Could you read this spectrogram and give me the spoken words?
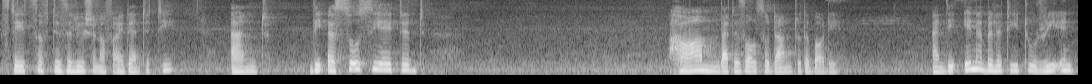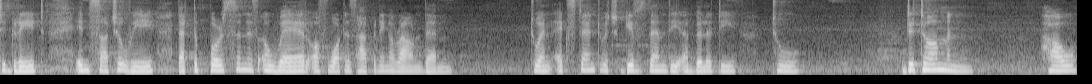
states of dissolution of identity, and the associated harm that is also done to the body and the inability to reintegrate in such a way that the person is aware of what is happening around them to an extent which gives them the ability to determine how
